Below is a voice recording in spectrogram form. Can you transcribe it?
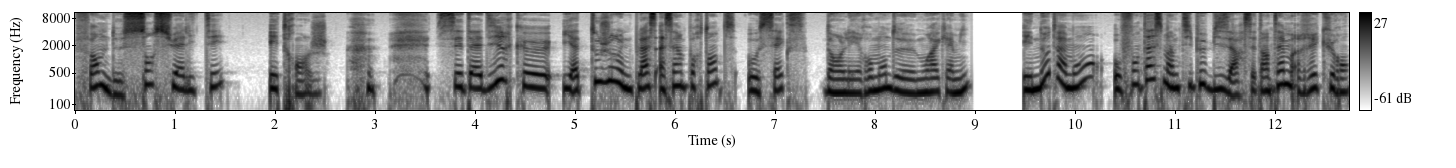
forme de sensualité étrange. C'est-à-dire qu'il y a toujours une place assez importante au sexe dans les romans de Murakami, et notamment au fantasme un petit peu bizarre. C'est un thème récurrent.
